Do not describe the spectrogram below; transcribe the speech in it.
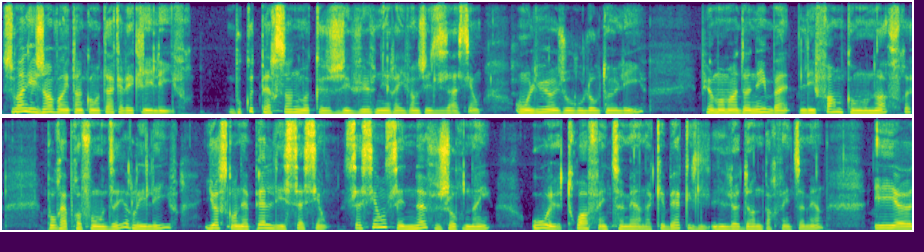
Souvent, les gens vont être en contact avec les livres. Beaucoup de personnes, moi, que j'ai vues venir à évangélisation, ont lu un jour ou l'autre un livre. Puis à un moment donné, ben, les formes qu'on offre pour approfondir les livres, il y a ce qu'on appelle les sessions. Sessions, c'est neuf journées ou euh, trois fins de semaine. À Québec, ils, le donnent par fin de semaine. Et euh,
